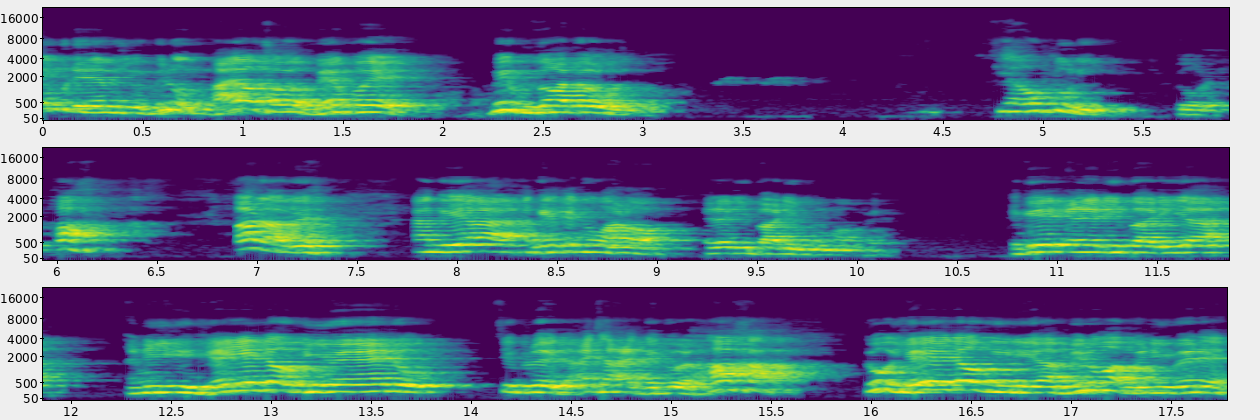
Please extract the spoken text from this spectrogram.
ဥပဒေလည်းမရှိဘူးမင်းတို့9ရောက်6ရောက်မဲခွဲမင်းဘူးသွားပြောလို့ဆရာဦးပူနီပြောတယ်ဟာအဲ့ဒါပဲအငယ်ကအငယ်အဲ့တော့ကတော့ LED ပါတီပုံမှာပဲတကယ် LED ပါတီကအနီရဲရဲတော့မြင်ရဲလို့စစ်ပလိုက်တယ်အဲ့ဒါအငယ်ပြောတယ်ဟာဟာ တို့ရဲရဲတော့မြင်တွေကမင်းတို့ကမနေပဲနဲ့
